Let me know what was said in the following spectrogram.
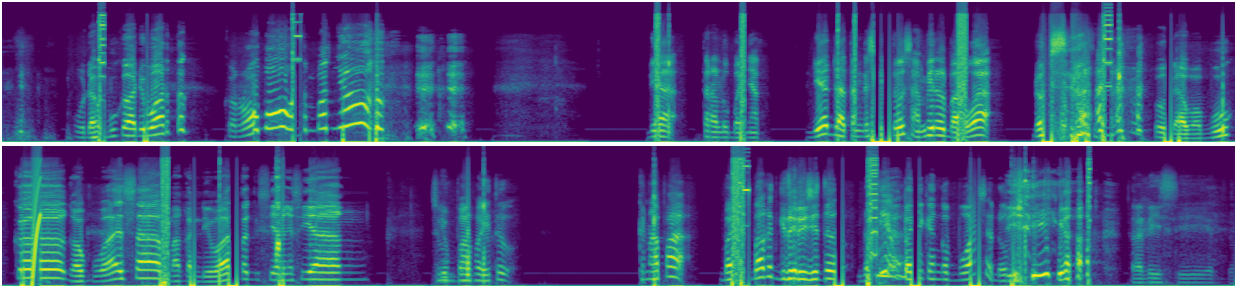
Udah buka di warteg Keroboh tempatnya. Dia terlalu banyak. Dia datang ke situ sambil bawa dosa. Udah mau buka nggak puasa Makan di warteg siang-siang. Sumpah apa itu kenapa banyak banget gitu di situ? Berarti yang banyak yang nggak puasa dong. Iya tradisi itu.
